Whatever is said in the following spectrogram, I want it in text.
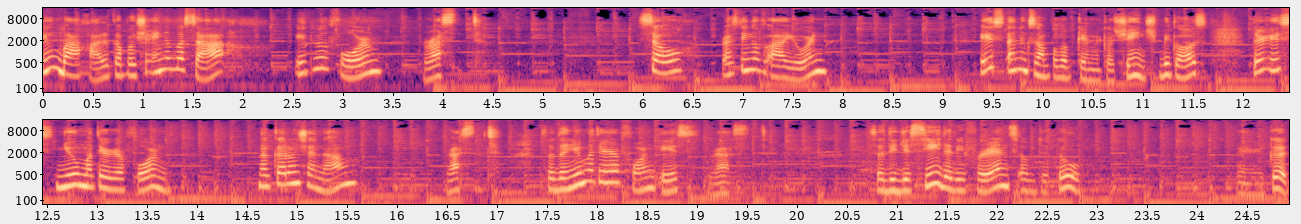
Yung bakal, kapag siya ay it will form rust. So, rusting of iron is an example of chemical change because there is new material formed. Nagkaroon siya ng rust. So, the new material formed is rust. So, did you see the difference of the two? Very good.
